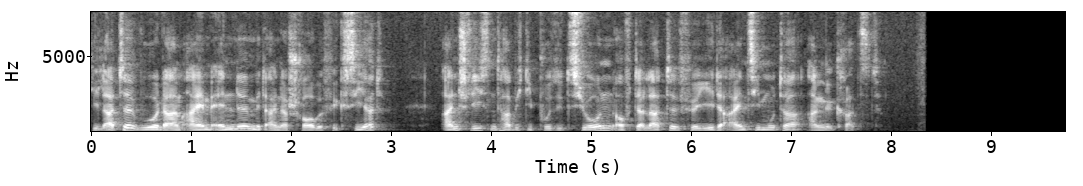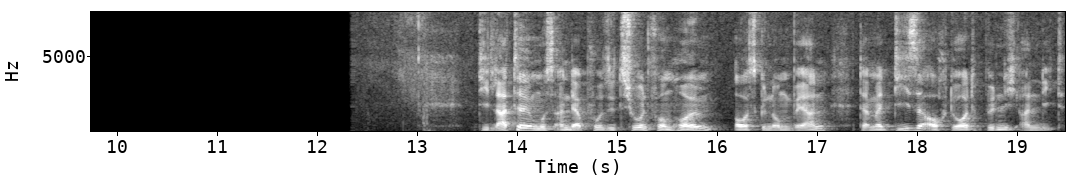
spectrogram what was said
Die Latte wurde am einen Ende mit einer Schraube fixiert. Anschließend habe ich die Positionen auf der Latte für jede Einziehmutter angekratzt. Die Latte muss an der Position vom Holm ausgenommen werden, damit diese auch dort bündig anliegt.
